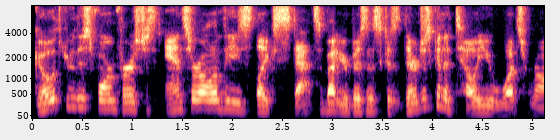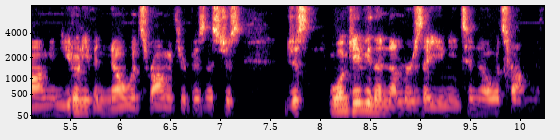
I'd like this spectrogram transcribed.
go through this form first just answer all of these like stats about your business because they're just going to tell you what's wrong and you don't even know what's wrong with your business. Just just we'll give you the numbers that you need to know what's wrong with.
